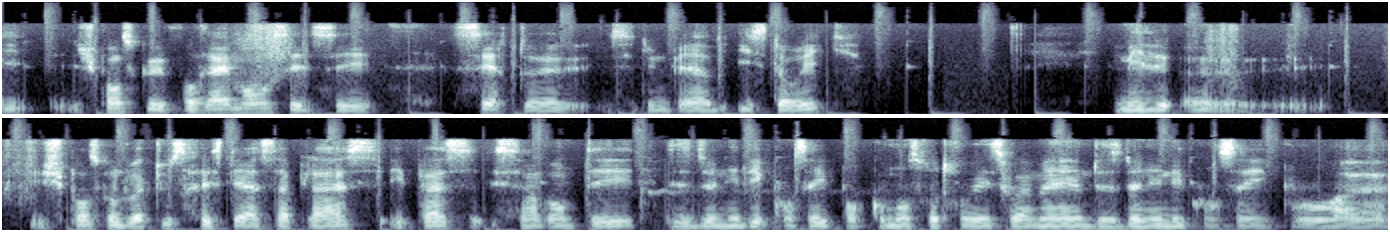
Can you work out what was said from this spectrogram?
je pense que vraiment, c'est certes, c'est une période historique, mais euh, je pense qu'on doit tous rester à sa place et pas s'inventer, se donner des conseils pour comment se retrouver soi-même, de se donner des conseils pour euh,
